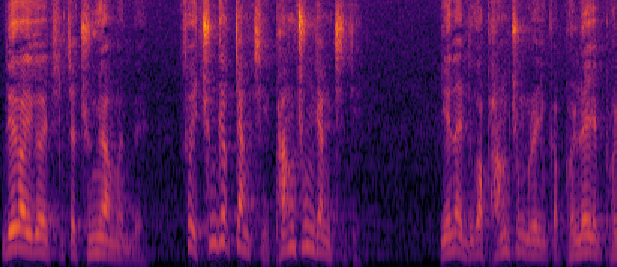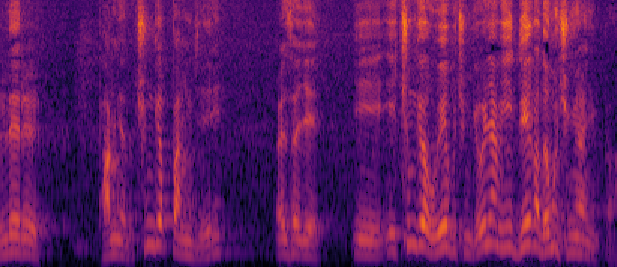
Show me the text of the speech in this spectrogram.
뇌가 이거 진짜 중요한 건데. 소위 충격장치, 방충장치지. 옛날에 누가 방충 그러니까 벌레, 벌레를 방뇨, 충격방지. 그래서 이제 이, 이 충격, 외부 충격. 왜냐면 이 뇌가 너무 중요하니까.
